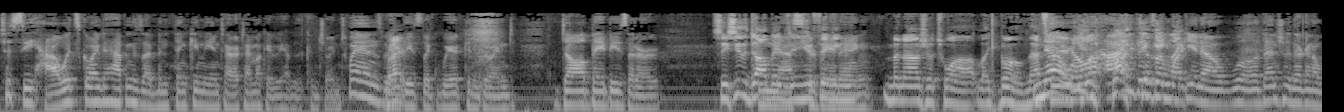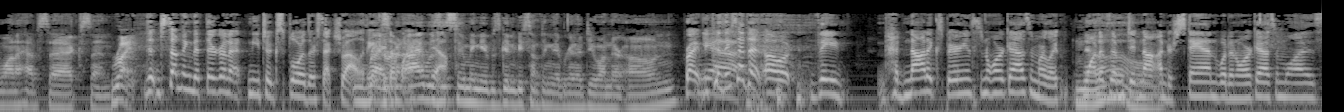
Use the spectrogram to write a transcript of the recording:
to see how it's going to happen because i've been thinking the entire time okay we have the conjoined twins we Right. have these like weird conjoined doll babies that are So you see the doll babies and you're thinking menage a trois, like boom. That's no where you're going. i'm Because thinking like, you know well eventually they're going to want to have sex and right. Something that they're going to need to explore their sexuality Right, but. I was yeah. assuming it was going to be something they were going to do on their own. Right, because Yeah. they said that oh they had not experienced an orgasm or like one of them did not understand what an orgasm was.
